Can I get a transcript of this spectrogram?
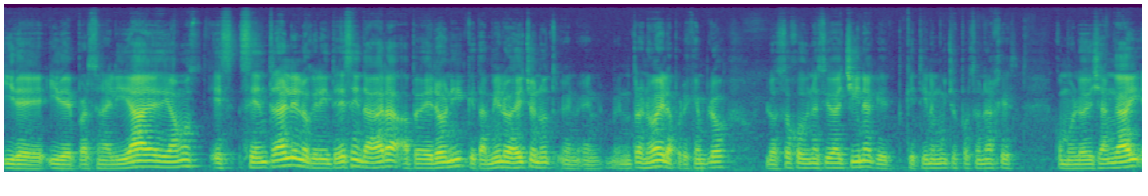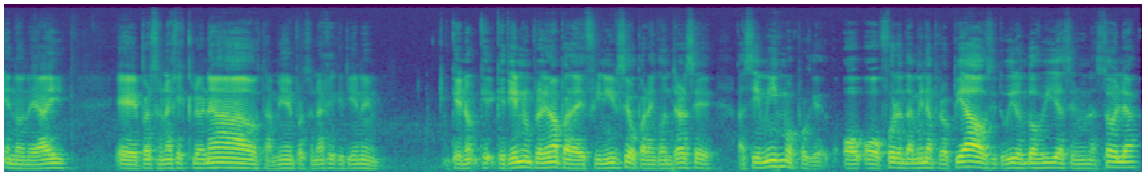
y, de, y de personalidades, digamos, es central en lo que le interesa indagar a, a Peveroni, que también lo ha hecho en, otro- en- en- en otras novelas, por ejemplo, Los ojos de una ciudad china, que, que tiene muchos personajes como lo de Shanghai, en donde hay eh, personajes clonados, también personajes que tienen que, no, que, que tienen un problema para definirse o para encontrarse a sí mismos, porque o, o fueron también apropiados y tuvieron dos vidas en una sola,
